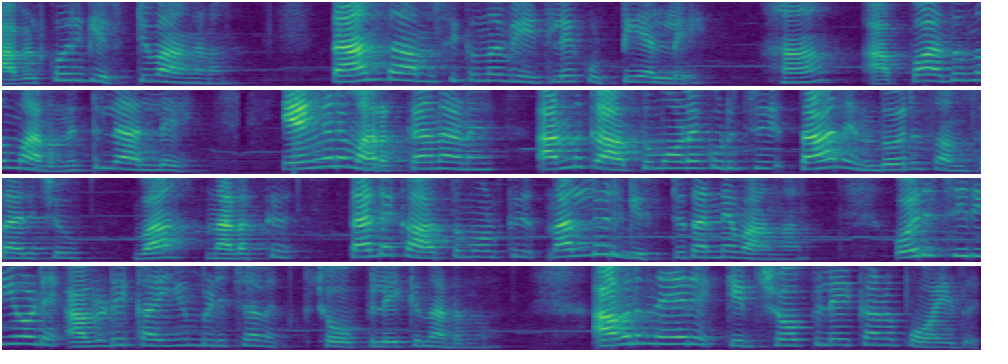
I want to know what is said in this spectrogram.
അവൾക്കൊരു ഗിഫ്റ്റ് വാങ്ങണം. താൻ താമസിക്കുന്ന വീട്ടിലെ കുട്ടിയല്ലേ? ഹാ അപ്പോൾ അതൊന്നും മറന്നിട്ടില്ല അല്ലേ? എങ്ങനെ മറക്കാനാണ്? അന്ന് കാത്തുമോളെ കുറിച്ച് താൻ എന്തോരം സംസാരിച്ചു? വാ നടക്ക്. തന്റെ കാത്തുമോൾക്ക് നല്ലൊരു ഗിഫ്റ്റ് തന്നെ വാങ്ങാം. ഒരു ചിരിയോടെ അവരുടെ കൈയും പിടിച്ചവൻ ഷോപ്പിലേക്ക് നടന്നു. അവർ നേരെ കിഡ് ഷോപ്പിലേക്കാണ് പോയത്.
